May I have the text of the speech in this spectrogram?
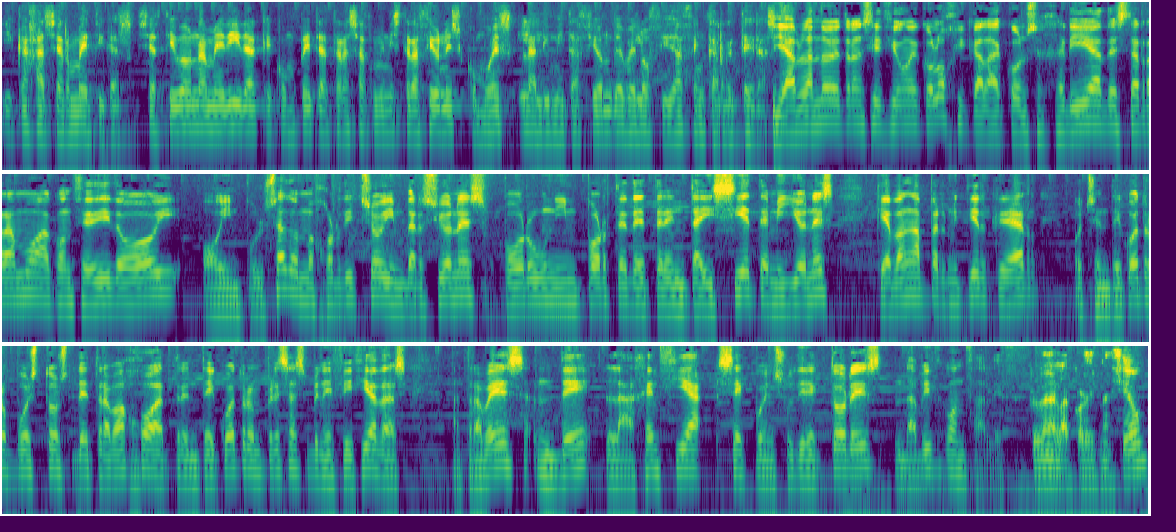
y cajas herméticas. Se activa una medida que compete a otras administraciones como es la limitación de velocidad en carreteras. Y hablando de transición ecológica, la Consejería de este ramo ha concedido hoy, o impulsado mejor dicho, inversiones por un importe de 37 millones que van a permitir crear 84 puestos de trabajo a 34 empresas beneficiadas a través de la agencia Sequen. Su director es David González. Primero la coordinación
